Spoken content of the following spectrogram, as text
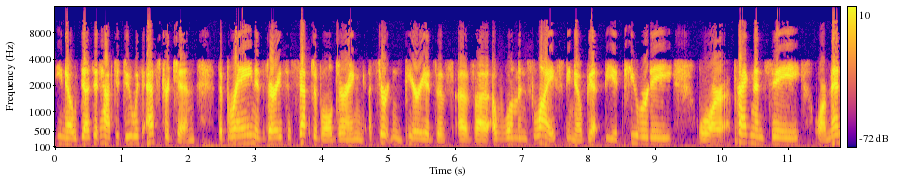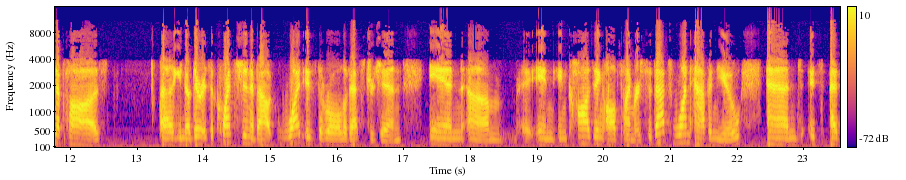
You know, does it have to do with estrogen? The brain is very susceptible during certain periods of, of uh, a woman's life. You know, be it, be it puberty or pregnancy or menopause. Uh, you know, there is a question about what is the role of estrogen in um, in in causing Alzheimer's. So that's one avenue, and it's it's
